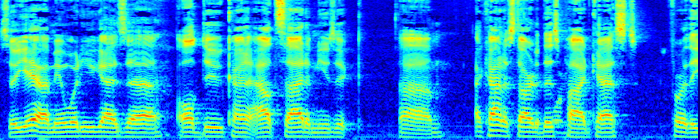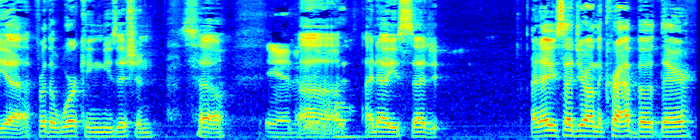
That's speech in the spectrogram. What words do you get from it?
So yeah, I mean, what do you guys uh, all do kind of outside of music? Um, I kind of started this podcast for the uh, for the working musician. So Yeah, uh, I know you said you- I know you said you're on the crab boat there,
